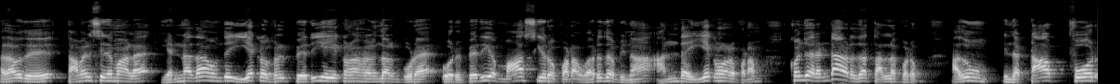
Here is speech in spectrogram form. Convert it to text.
அதாவது தமிழ் சினிமாவில் என்னதான் வந்து இயக்குனர்கள் பெரிய இயக்குநராக இருந்தாலும் கூட ஒரு பெரிய மாஸ் ஹீரோ படம் வருது அப்படின்னா அந்த இயக்குனரோட படம் கொஞ்சம் ரெண்டாவது தான் தள்ளப்படும். அதுவும் இந்த டாப் ஃபோர்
